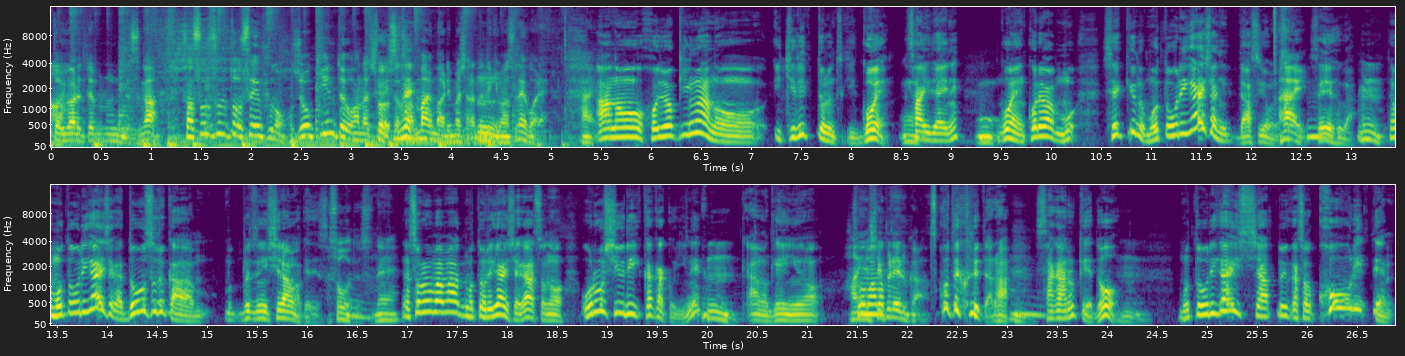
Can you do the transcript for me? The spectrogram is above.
と言われてるんですがさあそうすると政府の補助金というお話がね。前もありましたが出てきますね、これ、はい、あの補助金はあの1リットルにつき5円、最大ね、5円。これはも石油の元売り会社に出すようにはい。政府が、うん。元売り会社がどうするかは別に知らんわけです。そうですね、でそのまま元売り会社がその卸売価格にね、ん。あの原油の反映してくれるか。使ってくれたら下がるけど、元売り会社というかその小売店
